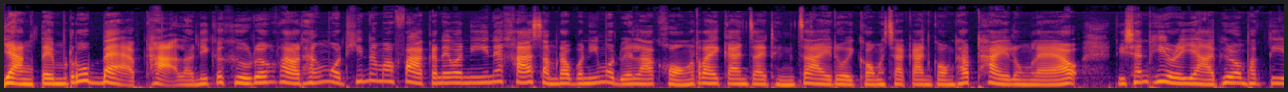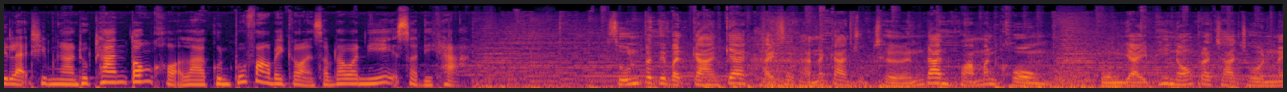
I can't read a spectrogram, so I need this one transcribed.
อย่างเต็มรูปแบบค่ะ แล้วนี่ก็คือเรื่องราวทั้งหมดที่นำมาฝากกันในวันนี้นะคะสำหรับวันนี้หมดเวลาของรายการใจถึงใจ โดยกองบัญชาการกองทัพไทยลงแล้ว ดิฉันพีรยาพิรมพักดีและทีมงานทุกท่านต้องขอลาคุณผู้ฟังไปก่อนสำหรับวันนี้สวัสดีค่ะศูนย์ปฏิบัติการแก้ไขสถานการณ์ฉุกเฉินด้านความมั่นคงห่วงใยพี่น้องประชาชนใน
